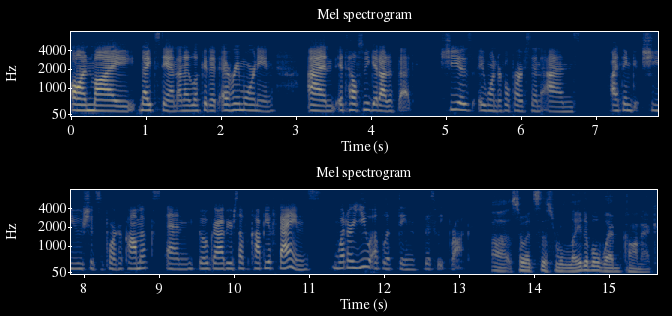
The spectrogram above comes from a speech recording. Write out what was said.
on my nightstand, and I look at it every morning, and it helps me get out of bed. She is a wonderful person, and I think she you should support her comics and go grab yourself a copy of Fangs. What are you uplifting this week, Brock? Uh, so it's this relatable web comic.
